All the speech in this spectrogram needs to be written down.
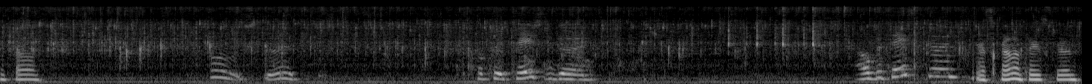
Good job. Oh, it looks good. Hope it tastes good. I hope it tastes good. It's gonna taste good.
